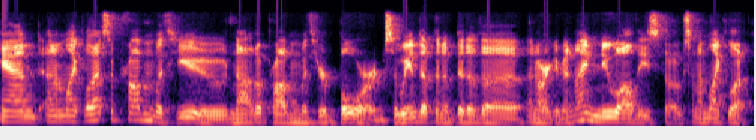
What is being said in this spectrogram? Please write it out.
And and I'm like, well, that's a problem with you, not a problem with your board. So we end up in a bit of a an argument. And I knew all these folks, and I'm like, look,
